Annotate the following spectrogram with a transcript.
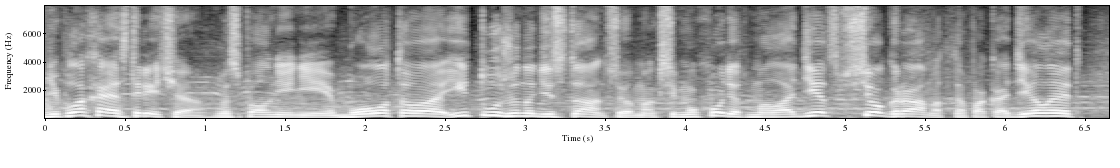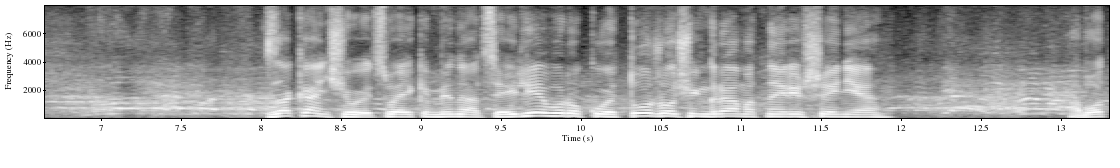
Неплохая встреча в исполнении Болотова. И тут же на дистанцию Максим уходит. Молодец. Все грамотно пока делает. Заканчивает свои комбинации левой рукой. Тоже очень грамотное решение. А вот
